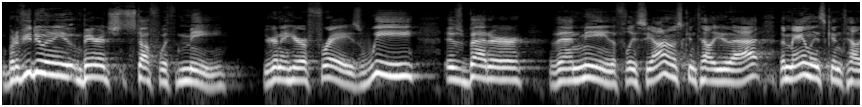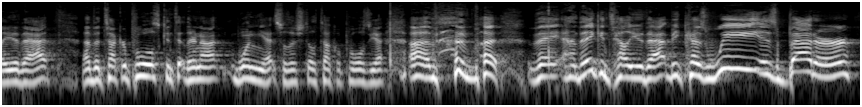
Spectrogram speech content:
But if you do any marriage stuff with me, you're going to hear a phrase, we is better than me. The Felicianos can tell you that. The Manleys can tell you that. Uh, the Tucker Pools can, t- they're not one yet, so they're still Tucker Pools yet. Uh, but they, they can tell you that because we is better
